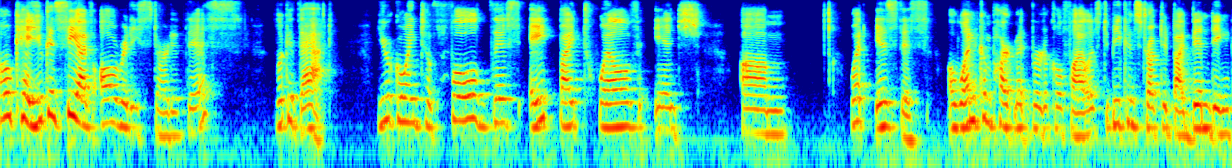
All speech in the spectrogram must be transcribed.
Okay, you can see I've already started this. Look at that. You're going to fold this 8 by 12 inch, um, what is this? A one compartment vertical file is to be constructed by bending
